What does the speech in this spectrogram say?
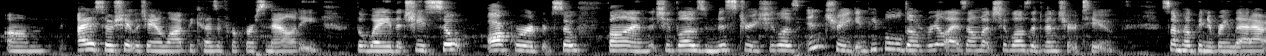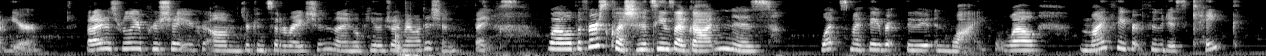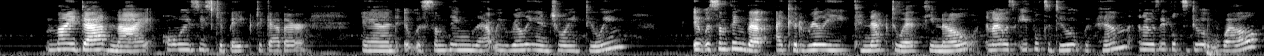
Um, I associate with Jane a lot because of her personality. The way that she's so awkward but so fun, that she loves mystery, she loves intrigue, and people don't realize how much she loves adventure too. So I'm hoping to bring that out here. But I just really appreciate your, um, your consideration, and I hope you enjoyed my audition. Thanks. Well, the first question it seems I've gotten is What's my favorite food and why? Well, my favorite food is cake. My dad and I always used to bake together and it was something that we really enjoyed doing. It was something that I could really connect with, you know, and I was able to do it with him, and I was able to do it well.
